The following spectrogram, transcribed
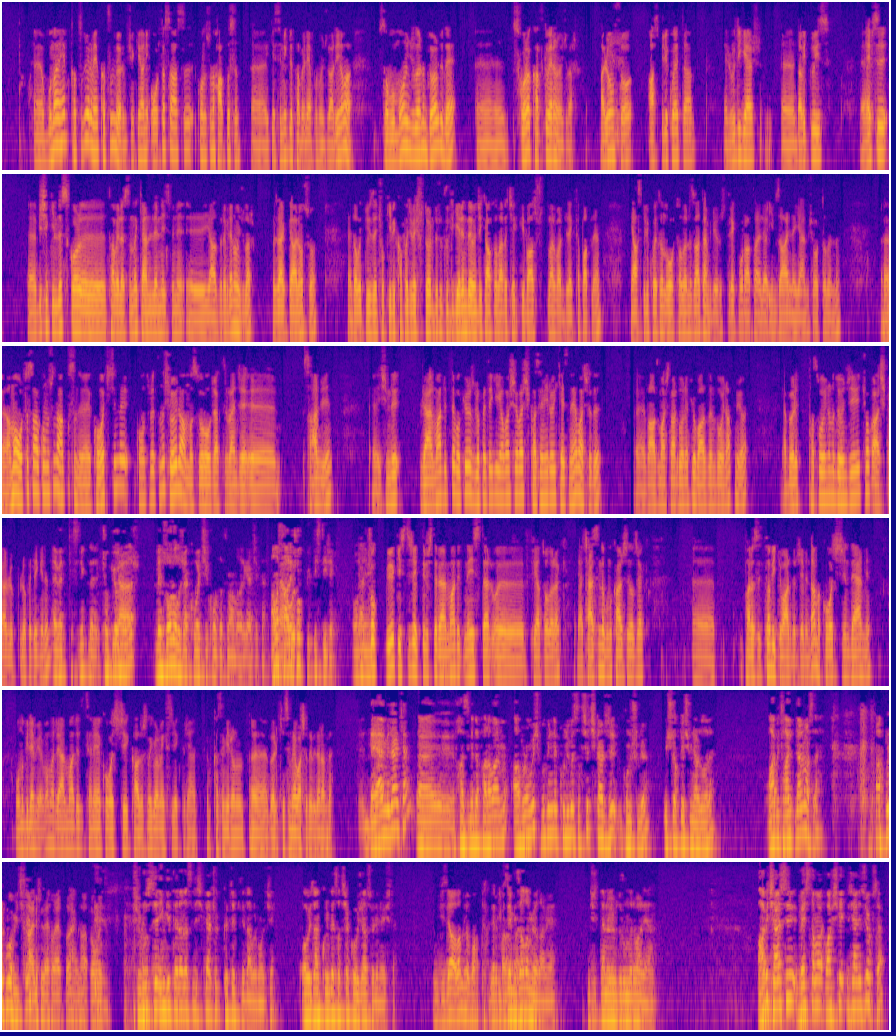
e, buna hem katılıyorum hem katılmıyorum. Çünkü hani orta sahası konusunda haklısın. E, kesinlikle tabela yapan oyuncular değil ama savunma oyuncularının dördü de e, skora katkı veren oyuncular. Alonso, Aspilicueta, e, Rudiger, e, David Luiz e, hepsi bir şekilde skor tabelasında kendilerine ismini yazdırabilen oyuncular. Özellikle Alonso. David Luiz de çok iyi bir kafacı ve şutördür. Rudiger'in de önceki haftalarda çektiği bazı şutlar var direkte patlayan. Ya Aspilicueta'nın ortalarını zaten biliyoruz. Direkt Morata ile imza haline gelmiş ortalarını. Ee, ama orta saha konusunda haklısın. Ee, Kovac için de kontratını şöyle alması zor olacaktır bence ee, Sarri'nin. Ee, şimdi Real Madrid'de bakıyoruz Lopetegui yavaş yavaş Casemiro'yu kesmeye başladı. Ee, bazı maçlarda oynatıyor bazılarını da oynatmıyor. Ya böyle pas oyununu döneceği çok aşikar Lop- Lopetegui'nin. Evet kesinlikle. Çok iyi oynuyorlar. ve zor olacak Kovacic'i kontratını almaları gerçekten. Ama Sarri o- çok büyük isteyecek. Ondan Yani çok büyük isteyecektir işte Real Madrid ne ister e, fiyat olarak. Ya Chelsea'nin de bunu karşılayacak e, parası tabii ki vardır cebinde ama Kovac için değer mi? Onu bilemiyorum ama Real Madrid seneye Kovacic'i kadrosunda görmek isteyecektir yani. Casemiro'nun e, böyle kesilmeye başladığı bir dönemde. Değer mi derken e, hazinede para var mı? Abramovich bugün de kulübe satışa çıkarcı konuşuluyor. 3.3 milyar dolara. Abi talipler varsa Abramovich'e Halil'le varsa. Abramovich. şu Rusya İngiltere arası ilişkiler çok kötü etkiledi Abramovich'i. O yüzden kulübe satışa koyacağı söyleniyor işte. Vize alamıyor muhabbetleri falan. Bize vize alamıyor adam ya. Cidden öyle bir durumları var yani. Abi Chelsea West Ham'a başka ekleyeceğiniz yoksa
